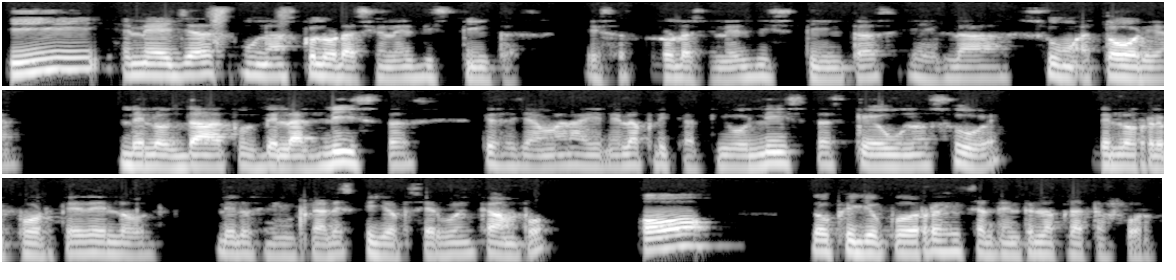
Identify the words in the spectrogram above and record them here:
y en ellas unas coloraciones distintas. Esas coloraciones distintas es la sumatoria de los datos, de las listas, que se llaman ahí en el aplicativo listas, que uno sube de los reportes de los, de los ejemplares que yo observo en campo, o lo que yo puedo registrar dentro de la plataforma.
